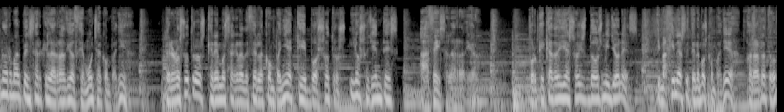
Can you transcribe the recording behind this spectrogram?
normal pensar que la radio hace mucha compañía, pero nosotros queremos agradecer la compañía que vosotros, los oyentes, hacéis a la radio. Porque cada día sois dos millones. Imagina si tenemos compañía, para rato,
